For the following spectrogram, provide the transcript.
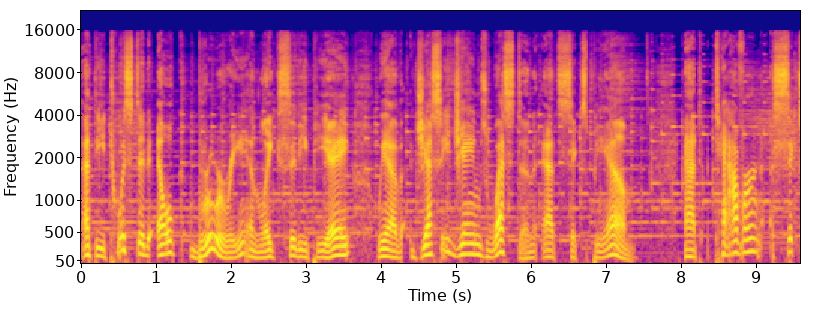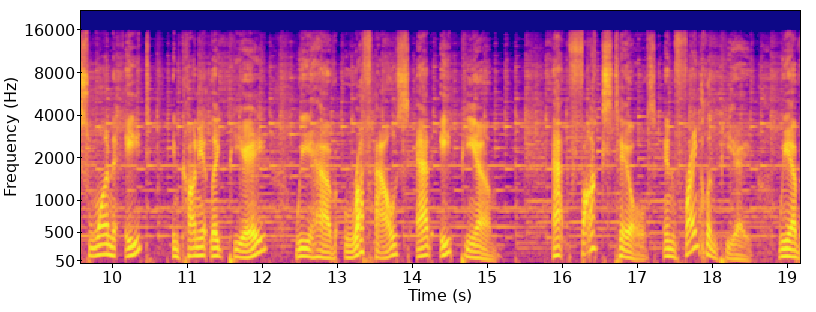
at the Twisted Elk Brewery in Lake City, PA, we have Jesse James Weston at 6 p.m. At Tavern 618 in Conneaut Lake, PA, we have Rough House at 8 p.m. At Foxtails in Franklin, PA, we have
